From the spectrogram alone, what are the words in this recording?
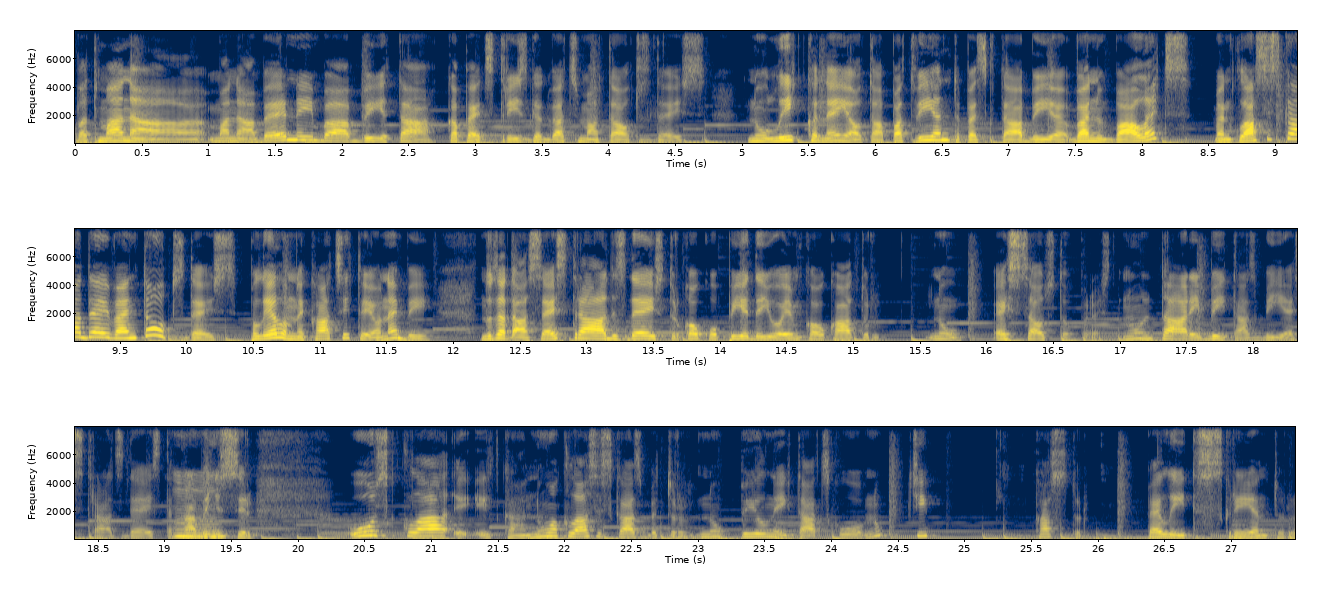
pat manā, manā bērnībā bija tā, kāpēc trīs gadu vecumā tautas dejas. Nu, lika ne jau tāpat vien, tāpēc, ka tā bija vai nu balets, vai nu klasiskā dēļa, vai nu tautas dejas. Pa lielam nekā cita jau nebija. Nu, tādās estrādes dēļas, tur kaut ko piedejojam, kaut kā tur. Nu, es saucu to par estrādi. Nu, tā arī bija. Tās bija estrādes dēļas. Mm. viņas ir uzklā, kā no klasiskās, bet tur nu, pilnīgi tāds, ko, nu, ķip, kas tur pelītes skrien, tur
